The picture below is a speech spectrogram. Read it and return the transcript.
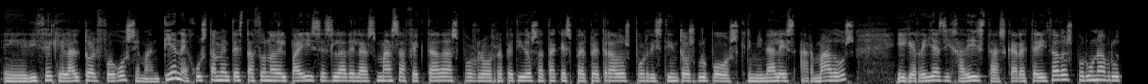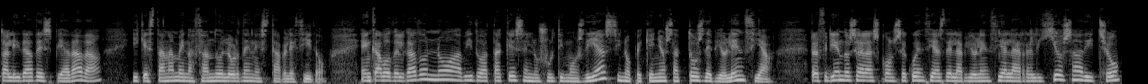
eh, dice que el alto al fuego se mantiene. Justamente esta zona del país es la de las más afectadas por los repetidos ataques perpetrados por distintos grupos criminales armados y guerrillas yihadistas, caracterizados por una brutalidad despiadada y que están amenazando el orden establecido. En Cabo Delgado no ha habido ataques en los últimos días, sino pequeños actos de violencia. Refiriéndose a las consecuencias de la violencia, la religiosa ha dicho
